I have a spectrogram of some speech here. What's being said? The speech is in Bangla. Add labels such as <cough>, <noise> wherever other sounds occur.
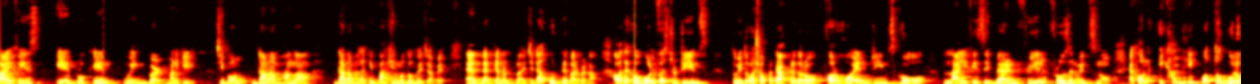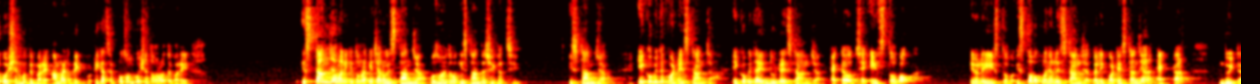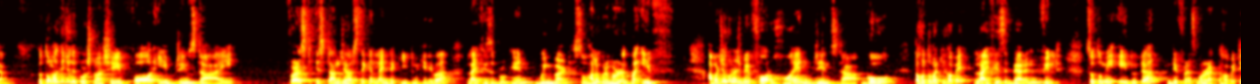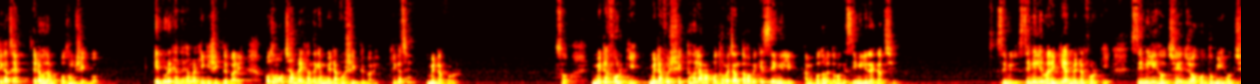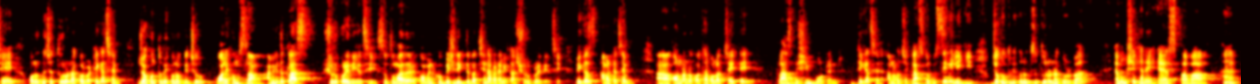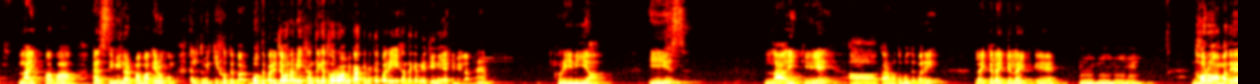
life is a broken wing bird মানে কি? জীবন ডানা ভাঙা ডানা ভাঙা কি পাখির মতো হয়ে যাবে? অ্যান্ড দ্যাট ক্যানট ফ্লাই যেটা উঠতে পারবে না। আবার দেখো হোল্ড ফার্স্ট টু ড্রিমস তুমি তোমার স্বপ্নকে আঁকড়ে ধরো। For when dreams go life is a barren field frozen with snow এখন এখান থেকে কতগুলো কোয়েশ্চেন হতে পারে? আমরা এটা দেখব, ঠিক আছে? প্রথম কোয়েশ্চেন তোমার হতে পারে স্টানজা মানে কি? তোমরা কি জানো? স্টানজা প্রথমে তোমাকে স্টানজা শেখাচ্ছি। স্টানজা এই কবিতা কয়টা স্টানজা এই কবিতায় দুইটা স্টানজা একটা হচ্ছে এই স্তবক এটা হলো এই স্তবক। স্তবক মানে হলো স্টানজা। তাহলে কয়টা স্টানজা? একটা, দুইটা। তো তোমাকে যদি প্রশ্ন আসে for if dreams die first স্টানজার second লাইনটা কি? তুমি কি দিবা? Life is broken wing bird so ভালো করে মনে রাখবা ইফ আবার যখন আসবে ফর হোয়েন ড্রিমসটা গো তখন তোমার কি হবে? Life is barren field so তুমি এই দুটা ডিফারেন্স মনে রাখতে হবে, ঠিক আছে? এটা হচ্ছে আমরা প্রথম শিখব। এরপর এখান থেকে আমরা কি কি শিখতে পারি? প্রথম হচ্ছে আমরা এখান থেকে মেটাফোর শিখতে পারি, ঠিক আছে? মেটাফোর সো মেটাফোর কি? মেটাফোর শিখতে হলে আমার প্রথমে জানতে হবে কি সিমিলি আমি প্রথমে তোমাকে সিমিলি দেখাচ্ছি। সিমিলি সিমিলি মানে কি আর মেটাফোর কি? সিমিলি হচ্ছে যখন তুমি হচ্ছে কোনো কিছু তুলনা করবে, ঠিক আছে? যখন তুমি কোনো কিছু, ওয়ালাইকুম সালাম আমি কিন্তু ক্লাস শুরু করে দিয়েছি। সো তোমাদের আমি কমেন্ট খুব বেশি দেখতে পাচ্ছি না বাট আমি ক্লাস শুরু করে দিয়েছি। বিকজ আমার কাছে অন্যান্য কথা বলার চাইতে ক্লাস বেশি ইম্পর্টেন্ট ঠিক আছে? আমরা হচ্ছে ক্লাস করব। সিমিলি কি? যখন তুমি কোনো কিছু তুলনা করবা, এবং সেখানে অ্যাস পাবা হ্যাঁ? লাইক পাবা হ্যাঁ সিমিলার পাবা, এরকম। তাহলে তুমি কি হতে পার, বলতে পারি। যেমন আমি এখান থেকে ধরো আমি কাকে নিতে পারি? এখান থেকে আমি রিনিয়াকে নিলাম হ্যাঁ? রিনিয়া ইজ লাইকে কার মতো বলতে পারি? লাইকে লাইকে লাইক এ হুম হুম হুম হুম। ধরো আমাদের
